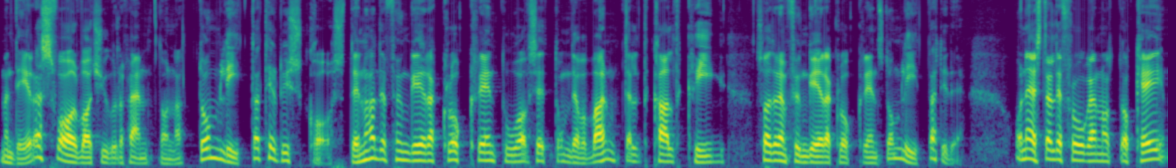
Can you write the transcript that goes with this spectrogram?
Men deras svar var 2015 att de litar till rysk gas. Den hade fungerat klockrent oavsett om det var varmt eller kallt krig, så hade den fungerat klockrent. De litar till det. Och när jag ställde frågan att okej,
